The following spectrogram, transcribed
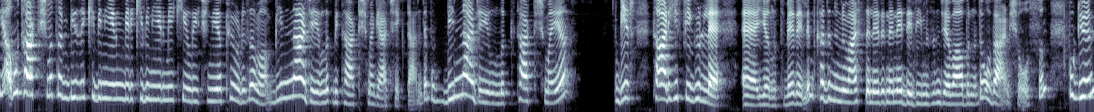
Ya bu tartışma tabii biz 2021-2022 yılı için yapıyoruz ama binlerce yıllık bir tartışma gerçekten de. Bu binlerce yıllık tartışmaya bir tarihi figürle e, yanıt verelim. Kadın üniversitelerine ne dediğimizin cevabını da o vermiş olsun. Bugün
